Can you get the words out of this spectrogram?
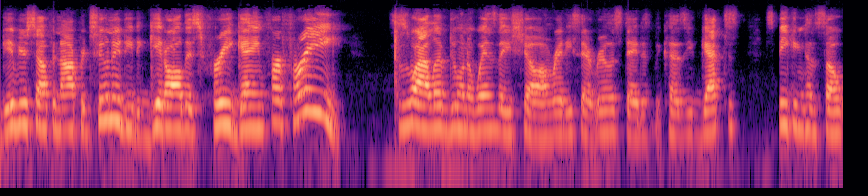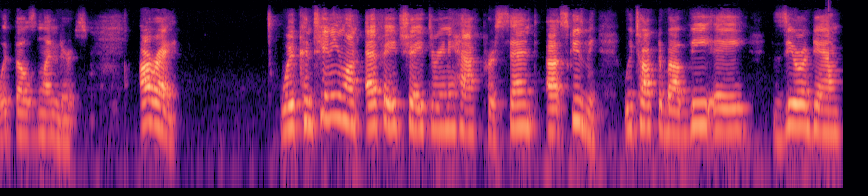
Give yourself an opportunity to get all this free game for free. This is why I love doing a Wednesday show on Ready Set Real Estate, is because you get to speak and consult with those lenders. All right. We're continuing on FHA, 3.5%. Uh, excuse me. We talked about VA, zero down.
